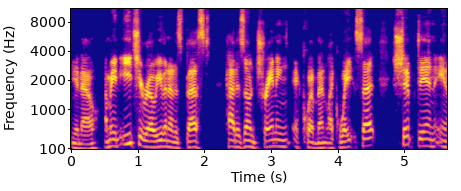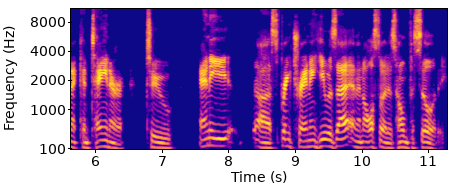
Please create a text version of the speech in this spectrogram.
you know? I mean, Ichiro, even at his best, had his own training equipment, like weight set, shipped in in a container to any uh, spring training he was at, and then also at his home facility.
